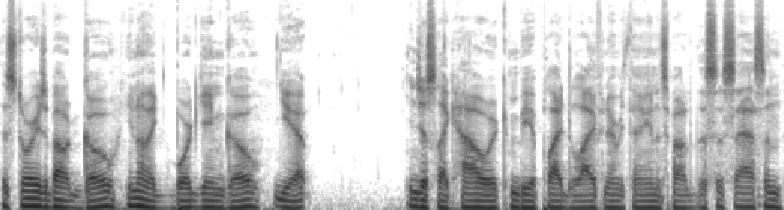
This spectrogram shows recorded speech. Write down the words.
the story is about Go, you know, like board game Go, Yep. and just like how it can be applied to life and everything. And it's about this assassin.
